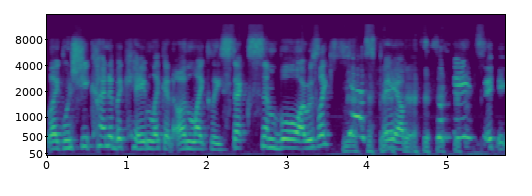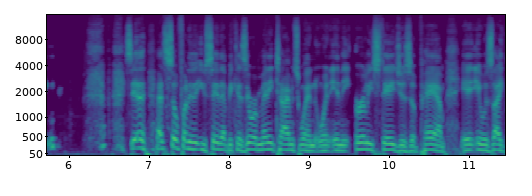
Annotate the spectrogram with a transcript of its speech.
like when she kind of became like an unlikely sex symbol, I was like, yes, Pam, it's amazing. See, that's so funny that you say that because there were many times when, when in the early stages of Pam, it, it was like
